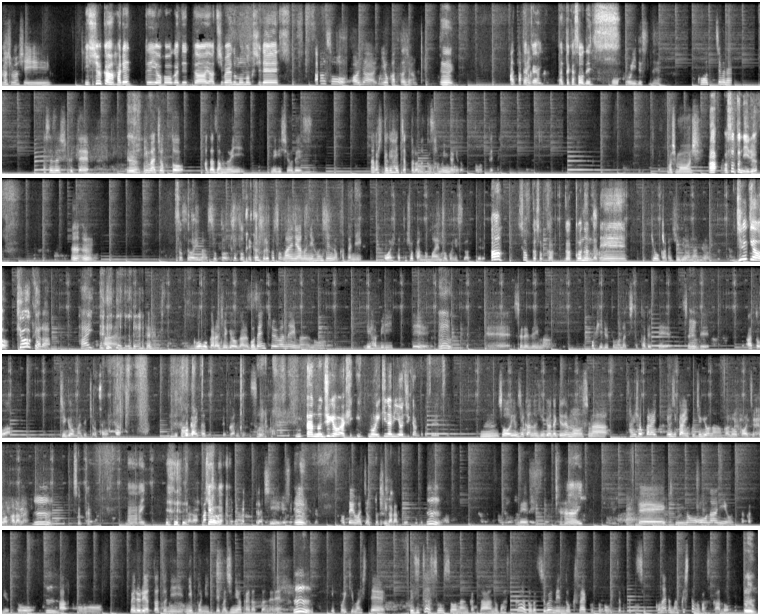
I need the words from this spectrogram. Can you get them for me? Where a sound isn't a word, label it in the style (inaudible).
もしもし。1週間晴れって予報が出た八千葉屋の桃串です。ああ、そう。あ、じゃあ、よかったじゃん。うん。あったかいんだあったかい。あったかそうです。おおいいですね。こっちもね、涼しくて、うん。今ちょっと肌寒いネギ塩です。なんか日陰入っちゃったらなんか寒いんだけど、と思って。もしもし。あ、お外にいる？うんうん。そそう、今、外、外っていうか、(laughs) それこそ前にあの日本人の方にお会いした図書館の前のとこに座ってる。あ、そっかそっか。学校なんだね。今日から授業なんで。授業、今日から？はい。はい、午後から授業がある。午前中はね、今あのリハビリ行って、うん。えーそれで今、お昼友達と食べて、それで、あとは授業までちょっと時間が空いたっていう感じ。そうあの授業はもういきなり4時間とかするやつ。うん、そう、4時間の授業だけど、でも、そんな、最初から4時間行く授業なのかどうかはちょっとわからない。うん。そっか。はーい。(laughs) まあ、今日はだし、うん。その点はちょっと気が楽うん。です。はーい。で、昨日何をしたかっていうと、うん。あのメールでやった後に日本に行って、まあ、ジュニア会だったんでね、うん。一歩行きまして、で実はそうそう、なんかさ、あのバスカードがすごい面倒くさいことが起きちゃった私、この間なくしたの、バスカード。うん。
